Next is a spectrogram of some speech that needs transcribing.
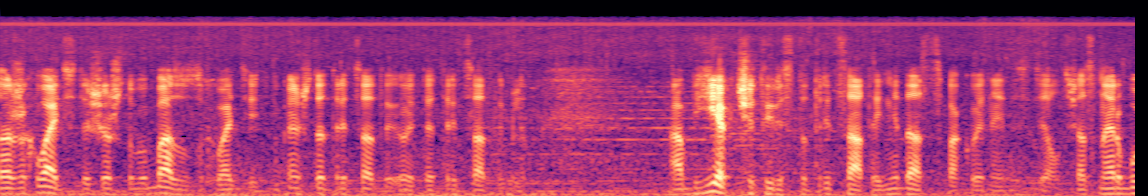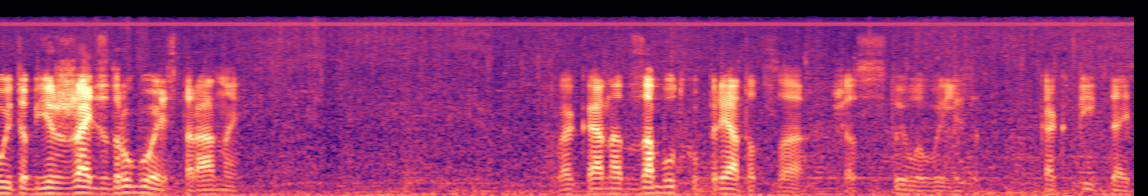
Даже хватит еще, чтобы базу захватить. Ну, конечно, Т-30, ой, Т-30, блин. Объект 430 не даст спокойно это сделать. Сейчас, наверное, будет объезжать с другой стороны. ВК надо за будку прятаться. Сейчас с тыла вылезет. Как пик дать.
